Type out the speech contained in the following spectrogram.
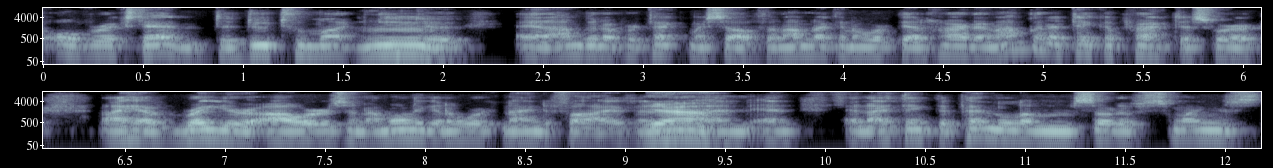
overextend, to do too much, mm. to, and I'm going to protect myself, and I'm not going to work that hard, and I'm going to take a practice where I have regular hours, and I'm only going to work nine to five. And, yeah, and and and I think the pendulum sort of swings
